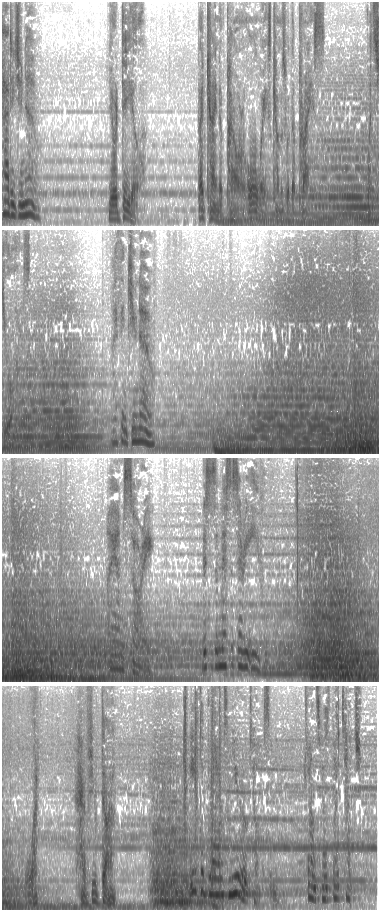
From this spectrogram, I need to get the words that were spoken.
How did you know? Your deal. That kind of power always comes with a price. What's yours? I think you know. I am sorry. This is a necessary evil. What have you done? Ether Brand's neurotoxin. Transfers by touch.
